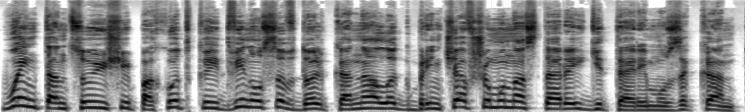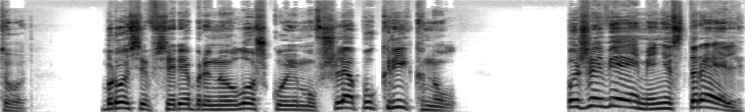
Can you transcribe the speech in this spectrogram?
Уэйн танцующей походкой двинулся вдоль канала к бренчавшему на старой гитаре музыканту. Бросив серебряную ложку ему в шляпу, крикнул. Поживее, министрель!»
